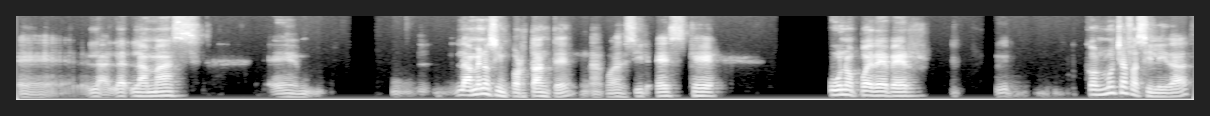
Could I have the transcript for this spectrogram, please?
eh, la, más, eh, la menos importante, voy a decir, es que uno puede ver con mucha facilidad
